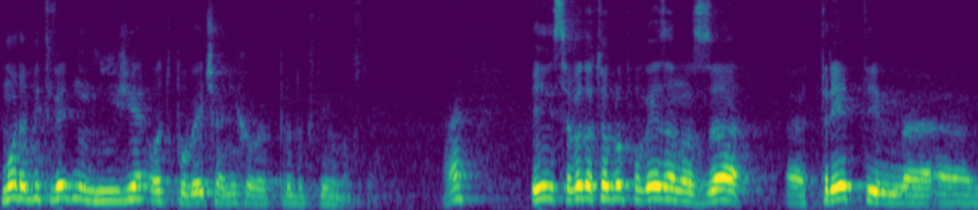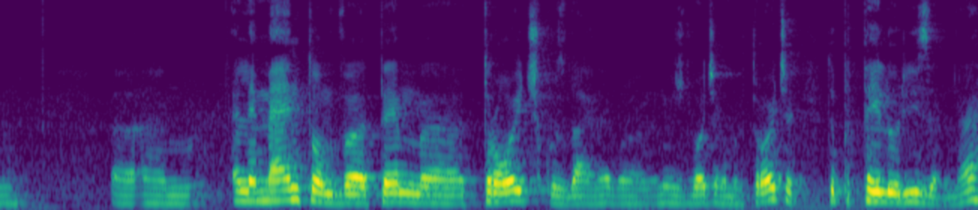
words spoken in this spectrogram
mora biti vedno nižje od povečanja njihove produktivnosti. Ne. In seveda to je bilo povezano z uh, tretjim um, um, elementom v tem uh, trojčku zdaj, ne, ne več dvojček, ampak trojček, to je pa taylorizem, ne,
